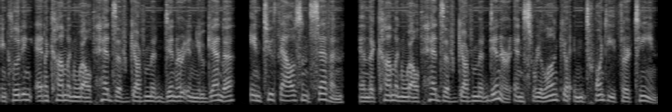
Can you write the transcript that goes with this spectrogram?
including at a Commonwealth Heads of Government dinner in Uganda, in 2007, and the Commonwealth Heads of Government dinner in Sri Lanka in 2013.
